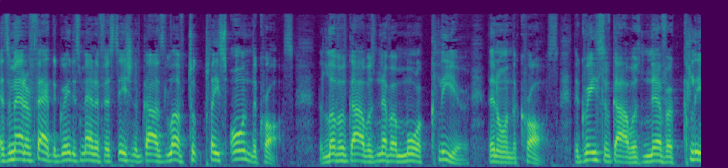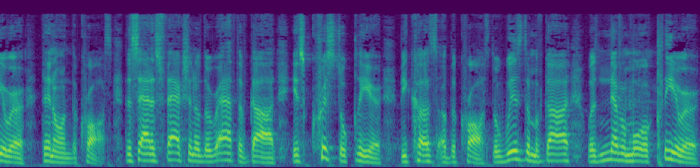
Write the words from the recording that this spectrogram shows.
As a matter of fact, the greatest manifestation of God's love took place on the cross. The love of God was never more clear than on the cross. The grace of God was never clearer than on the cross. The satisfaction of the wrath of God is crystal clear because of the cross. The wisdom of God was never more clearer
